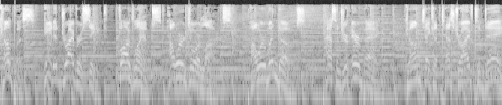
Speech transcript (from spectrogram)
compass, heated driver's seat, fog lamps, power door locks power windows, passenger airbag. Come take a test drive today.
